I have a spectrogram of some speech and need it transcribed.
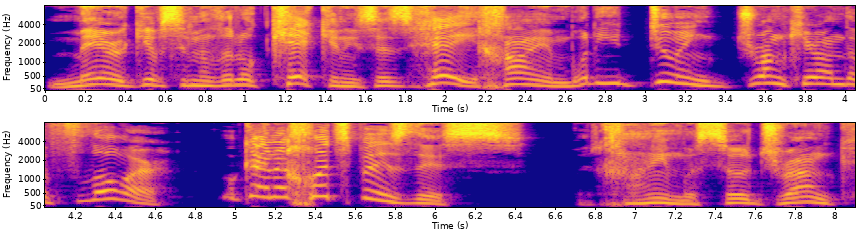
Meir gives him a little kick and he says, Hey, Chaim, what are you doing drunk here on the floor? What kind of chutzpah is this? But Chaim was so drunk,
